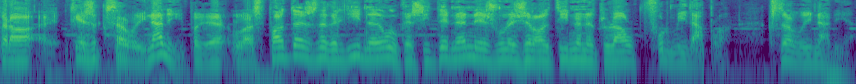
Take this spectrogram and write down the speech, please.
Però eh, que és extraordinari, perquè les potes de gallina el que s'hi tenen és una gelatina natural formidable, extraordinària.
